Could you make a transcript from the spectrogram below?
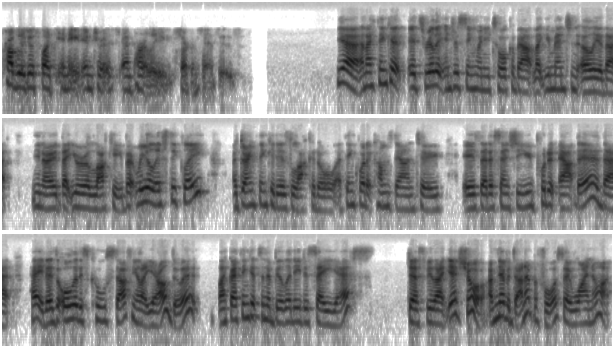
probably just like innate interest and partly circumstances. Yeah, and I think it, it's really interesting when you talk about, like you mentioned earlier, that you know that you're lucky, but realistically, I don't think it is luck at all. I think what it comes down to is that essentially you put it out there that hey, there's all of this cool stuff, and you're like, yeah, I'll do it. Like I think it's an ability to say yes, just be like, yeah, sure, I've never done it before, so why not?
